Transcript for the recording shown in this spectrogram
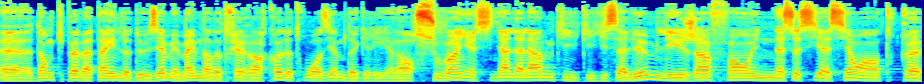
euh, donc qui peuvent atteindre le deuxième et même dans notre très rare cas le troisième degré. Alors souvent il y a un signal d'alarme qui, qui, qui s'allume, les gens font une association entre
